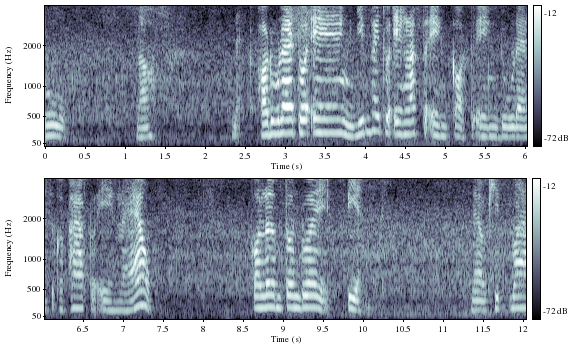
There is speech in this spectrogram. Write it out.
ลูกเนาะพอดูแลตัวเอง ยิ้มให้ตัวเองรักตัวเองกอดตัวเองดูแลสุขภาพตัวเองแล้ว ก็เริ่มต้นด้วยเปลี่ยน แนวคิดว่า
